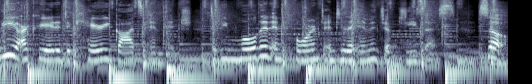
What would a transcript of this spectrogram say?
We are created to carry God's image, to be molded and formed into the image of Jesus. So,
